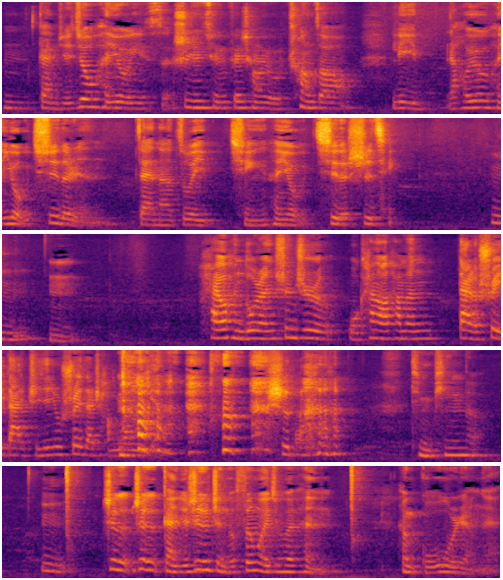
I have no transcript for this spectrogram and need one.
嗯，感觉就很有意思，是一群非常有创造力，然后又很有趣的人在那做一群很有趣的事情。嗯嗯，还有很多人，甚至我看到他们带了睡袋，直接就睡在场馆里面。是的，挺拼的。嗯，这个这个感觉，这个整个氛围就会很 很鼓舞人哎，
